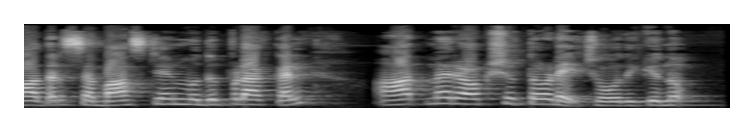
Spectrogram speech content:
ഫാദർ സെബാസ്റ്റ്യൻ മുതുപ്പിളാക്കൽ ആത്മരോക്ഷത്തോടെ ചോദിക്കുന്നു.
